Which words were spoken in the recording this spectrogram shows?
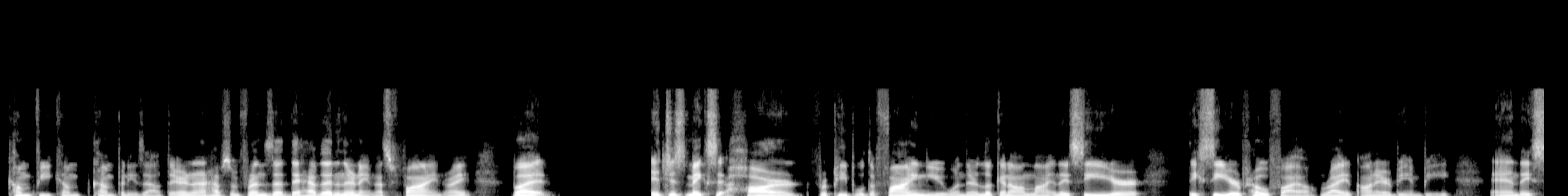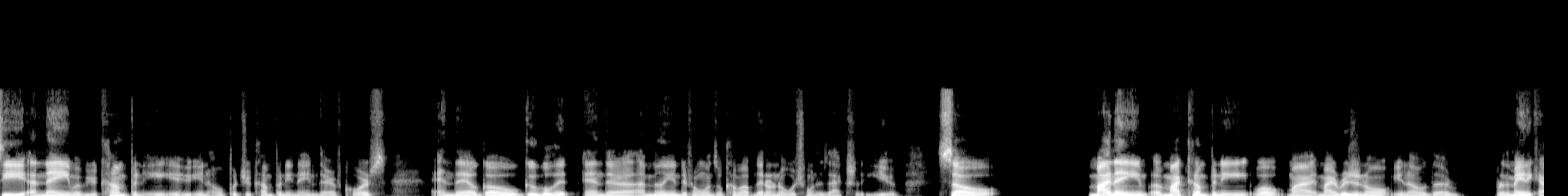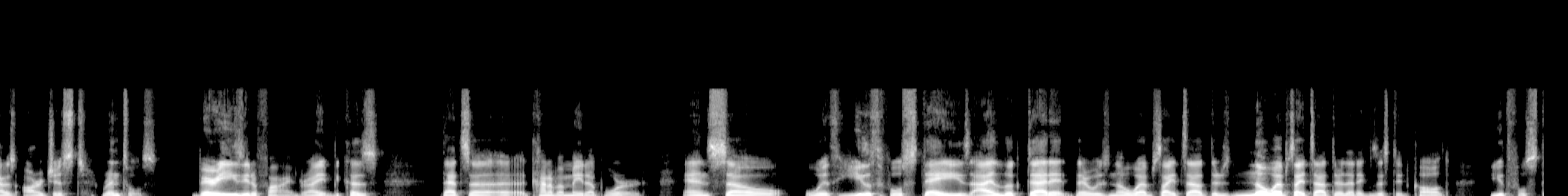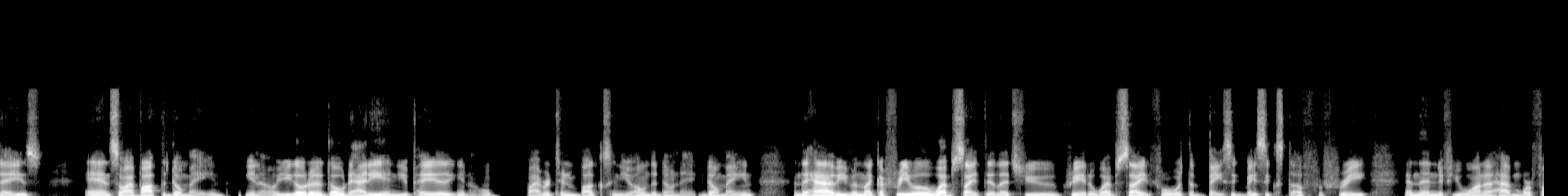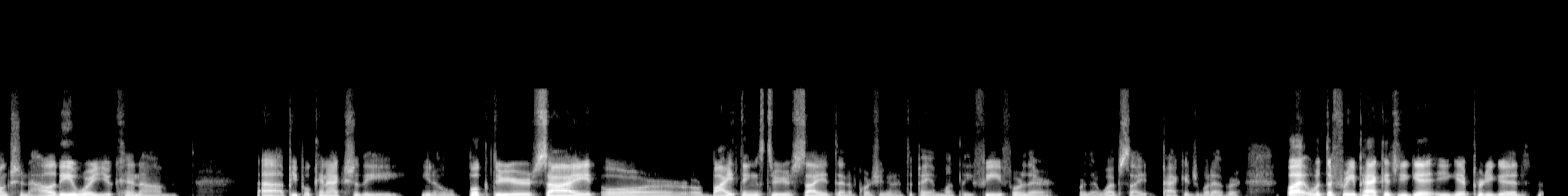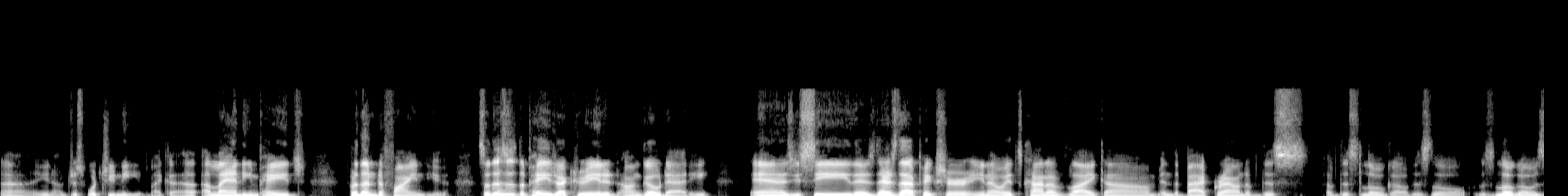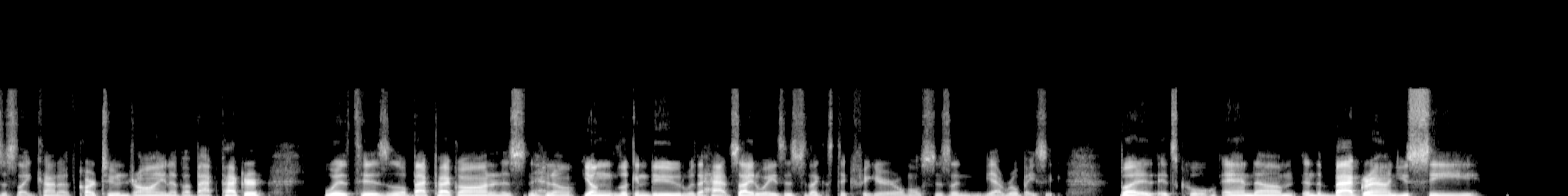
comfy com- companies out there and I have some friends that they have that in their name. That's fine, right? But it just makes it hard for people to find you when they're looking online and they see your they see your profile, right, on Airbnb and they see a name of your company, you know, put your company name there of course, and they'll go Google it and there a million different ones will come up. They don't know which one is actually you. So my name of my company, well, my my original, you know, the for the main account is Argest Rentals. Very easy to find, right? Because That's a, a kind of a made up word. And so with youthful stays, I looked at it. There was no websites out. There's no websites out there that existed called youthful stays. And so I bought the domain. You know, you go to GoDaddy and you pay, you know, five or ten bucks and you own the dona- domain. And they have even like a free little website that lets you create a website for with the basic basic stuff for free. And then if you want to have more functionality where you can um uh, people can actually you know book through your site or or buy things through your site then of course you're going to have to pay a monthly fee for their for their website package whatever but with the free package you get you get pretty good uh you know just what you need like a, a landing page for them to find you so this is the page i created on godaddy and as you see there's there's that picture you know it's kind of like um in the background of this of this logo. This little this logo is this like kind of cartoon drawing of a backpacker with his little backpack on and his you know young looking dude with a hat sideways. It's like a stick figure almost. It's like yeah, real basic, but it, it's cool. And um in the background you see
